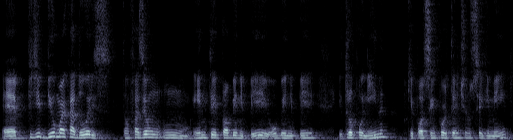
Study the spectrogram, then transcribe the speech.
É, pedir biomarcadores, então fazer um, um NT-proBNP ou BNP e troponina, porque pode ser importante no segmento,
